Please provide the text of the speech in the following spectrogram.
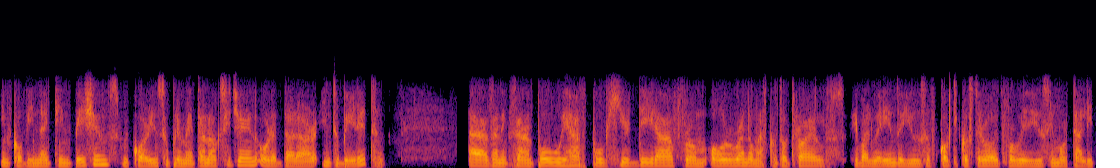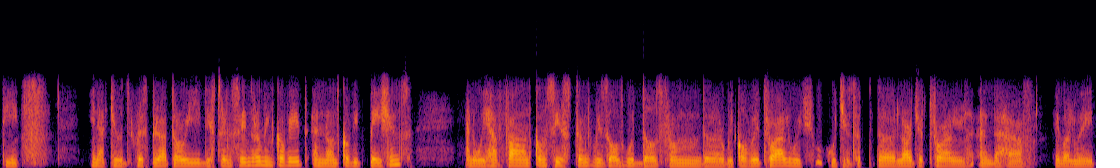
in COVID-19 patients requiring supplemental oxygen or that are intubated. As an example, we have pulled here data from all randomized controlled trials evaluating the use of corticosteroids for reducing mortality in acute respiratory distress syndrome in COVID and non-COVID patients. And we have found consistent results with those from the recovery trial, which, which is the, larger trial and have evaluated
